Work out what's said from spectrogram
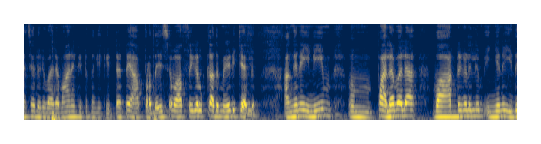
കാണിച്ചാൽ ഒരു വരുമാനം കിട്ടുന്നെങ്കിൽ കിട്ടട്ടെ. ആ പ്രദേശവാസികൾക്ക് അത് മേടിക്കാമല്ലോ. അങ്ങനെ ഇനിയും പല പല വാർഡുകളിലും ഇങ്ങനെ ഇത്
